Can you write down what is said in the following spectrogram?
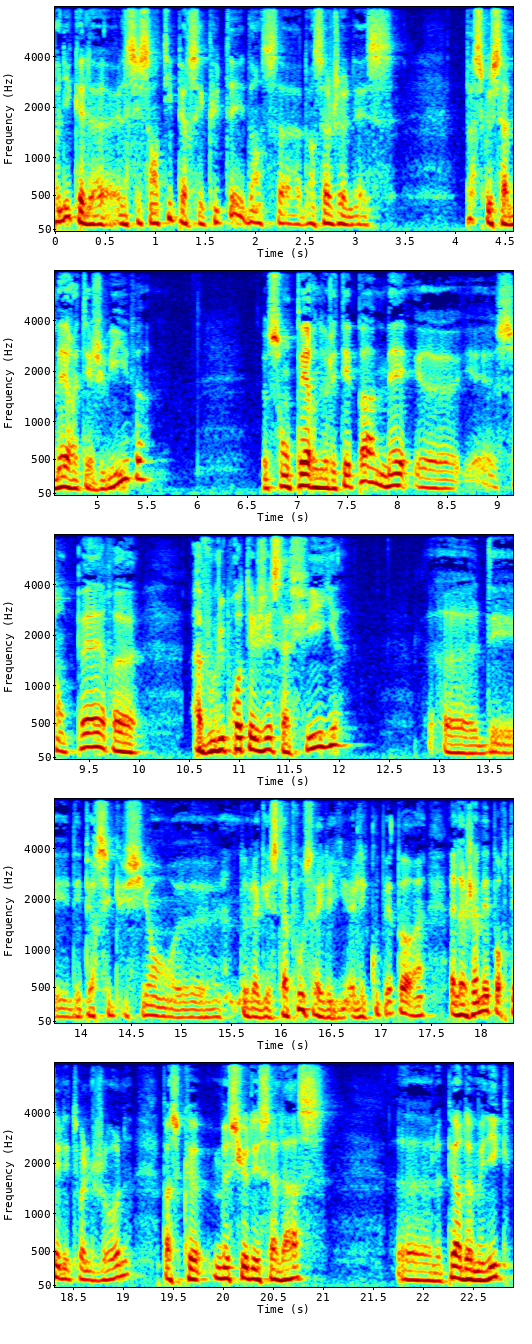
Monique, elle, s'est sentie persécutée dans sa, jeunesse, parce que sa mère était juive, son père ne l'était pas, mais euh, son père euh, a voulu protéger sa fille euh, des, persécutions de la Gestapo, ça, elle, ne les coupait pas. Hein. Elle n'a jamais porté l'étoile jaune, parce que Monsieur de Salas, le père de Monique,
